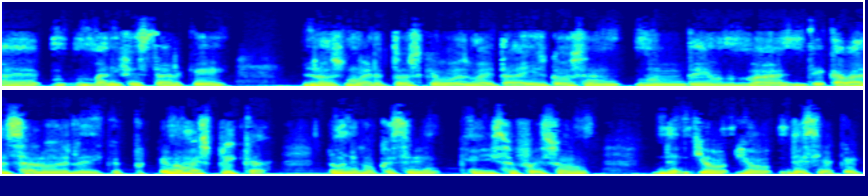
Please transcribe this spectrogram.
a manifestar que los muertos que vos metáis gozan de, de cabal salud. Le dije, ¿por qué no me explica? Lo único que se que hizo fue son. yo, yo decía que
